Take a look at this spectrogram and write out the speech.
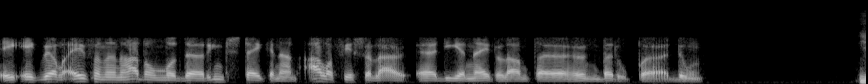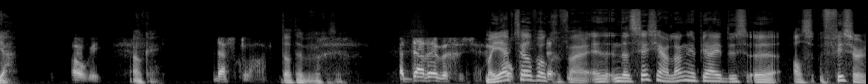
Ik, ik wil even een hart onder de riem steken aan alle visserlui eh, die in Nederland eh, hun beroep eh, doen. Ja. Oké, Oké. dat is klaar. Dat hebben we gezegd. Dat hebben we gezegd. Maar jij hebt zelf ook dat- gevaren. En, en dat zes jaar lang heb jij dus eh, als visser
